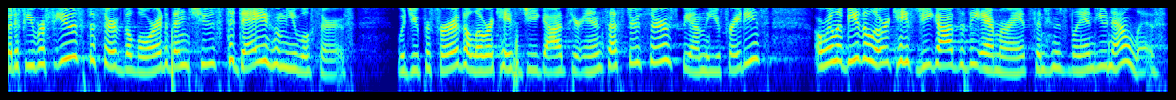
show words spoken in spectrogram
But if you refuse to serve the Lord, then choose today whom you will serve. Would you prefer the lowercase g gods your ancestors served beyond the Euphrates? Or will it be the lowercase g gods of the Amorites in whose land you now live?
